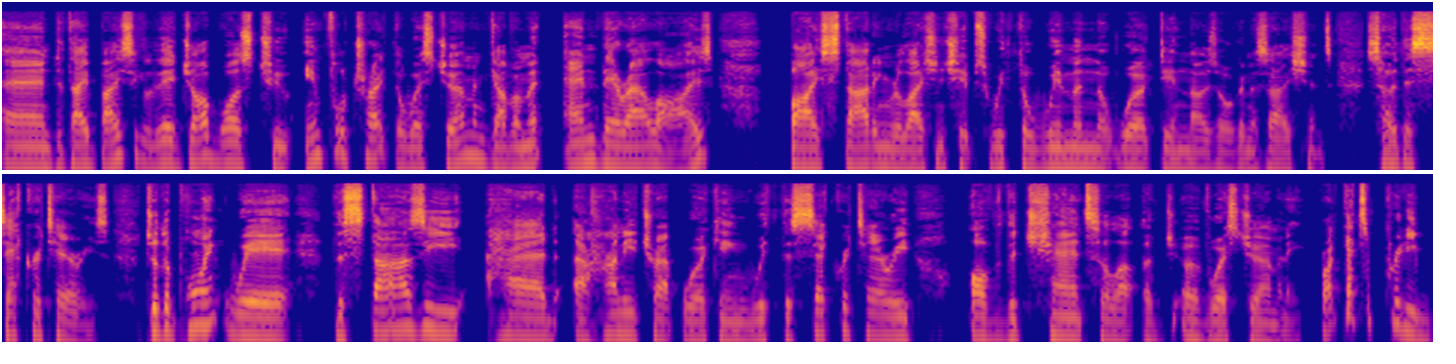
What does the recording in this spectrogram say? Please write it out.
And they basically, their job was to infiltrate the West German government and their allies by starting relationships with the women that worked in those organizations. So the secretaries, to the point where the Stasi had a honey trap working with the secretary of the Chancellor of, of West Germany, right? That's a pretty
